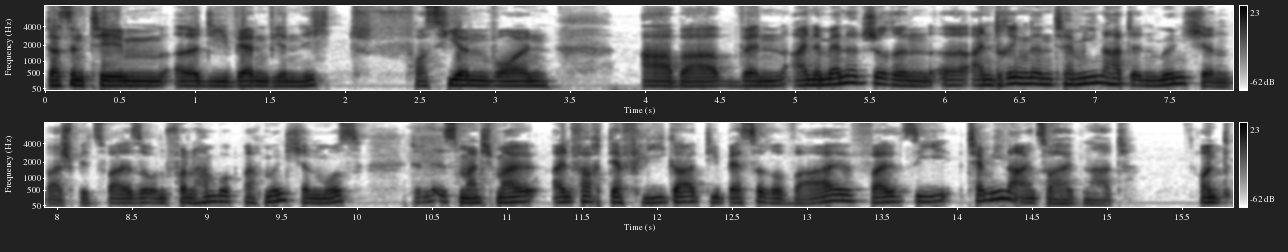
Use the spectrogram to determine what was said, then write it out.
das sind Themen, äh, die werden wir nicht forcieren wollen. Aber wenn eine Managerin äh, einen dringenden Termin hat in München beispielsweise und von Hamburg nach München muss, dann ist manchmal einfach der Flieger die bessere Wahl, weil sie Termine einzuhalten hat. Und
